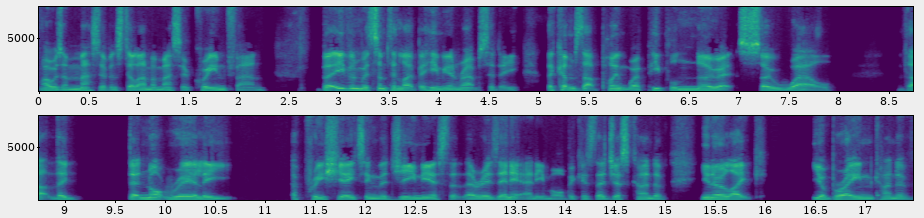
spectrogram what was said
I was a massive and still am a massive Queen fan, but even with something like Bohemian Rhapsody, there comes that point where people know it so well that they they're not really appreciating the genius that there is in it anymore because they're just kind of you know like your brain kind of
